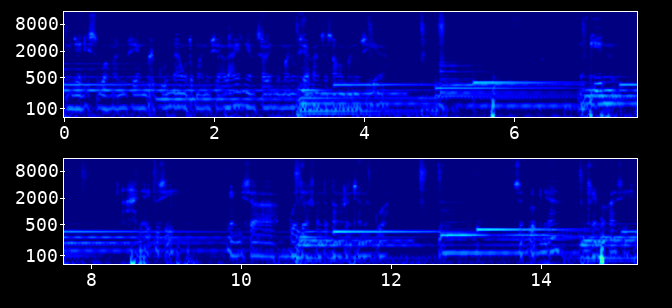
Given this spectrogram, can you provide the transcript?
menjadi sebuah manusia yang berguna untuk manusia lain yang saling memanusiakan sesama manusia. Mungkin hanya itu sih yang bisa gue jelaskan tentang rencana gue. Sebelumnya, terima kasih.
